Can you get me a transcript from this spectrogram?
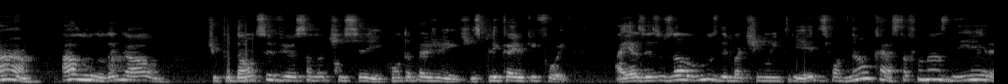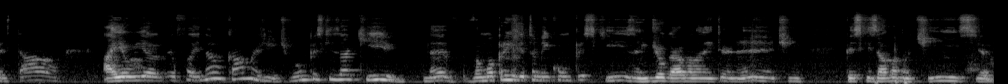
Ah, aluno, legal. Tipo, da onde você viu essa notícia aí? Conta pra gente, explica aí o que foi. Aí, às vezes, os alunos debatiam entre eles e falavam, não, cara, você tá falando asneira e tal. Aí eu ia, eu falei, não, calma, gente, vamos pesquisar aqui, né? Vamos aprender também como pesquisa. A gente jogava lá na internet, pesquisava notícia,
